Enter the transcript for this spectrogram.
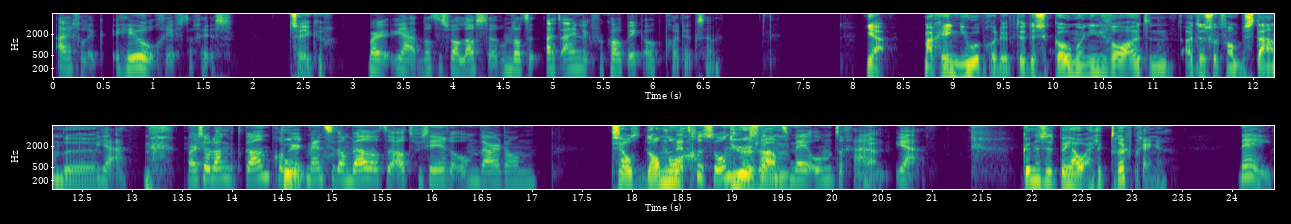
eigenlijk heel giftig is. Zeker. Maar ja, dat is wel lastig, omdat uiteindelijk verkoop ik ook producten. Ja, maar geen nieuwe producten. Dus ze komen in ieder geval uit een, uit een soort van bestaande... Ja, maar zolang het kan, probeer Pool. ik mensen dan wel te adviseren... om daar dan Zelfs dan met nog gezond duurzaam. verstand mee om te gaan. ja. Kunnen ze het bij jou eigenlijk terugbrengen? Nee,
